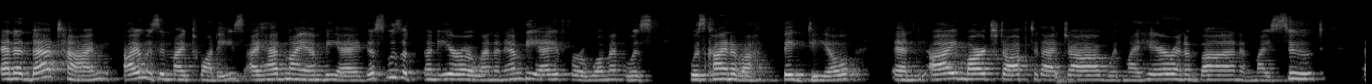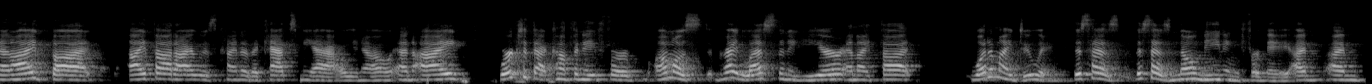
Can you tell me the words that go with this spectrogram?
and at that time, I was in my 20s. I had my MBA. This was a, an era when an MBA for a woman was was kind of a big deal. And I marched off to that job with my hair in a bun and my suit. And I thought, I thought I was kind of the cat's meow, you know, and I worked at that company for almost probably less than a year. And I thought, what am I doing? This has this has no meaning for me. I'm I'm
